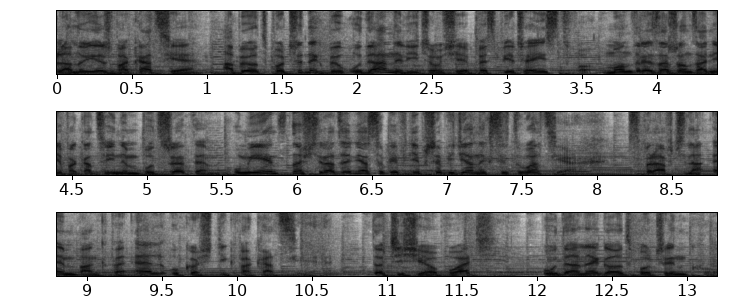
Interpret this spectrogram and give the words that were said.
Planujesz wakacje? Aby odpoczynek był udany, liczą się bezpieczeństwo, mądre zarządzanie wakacyjnym budżetem, umiejętność radzenia sobie w nieprzewidzianych sytuacjach. Sprawdź na mbank.pl ukośnik wakacje. To Ci się opłaci. Udanego odpoczynku.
